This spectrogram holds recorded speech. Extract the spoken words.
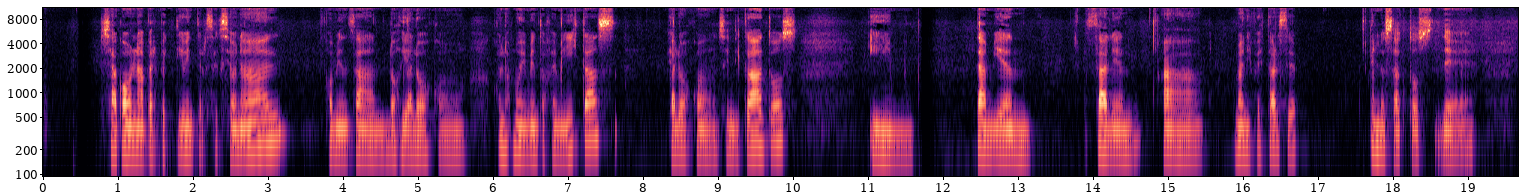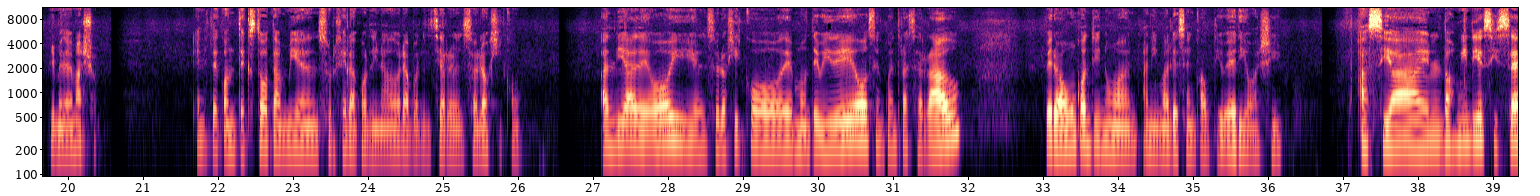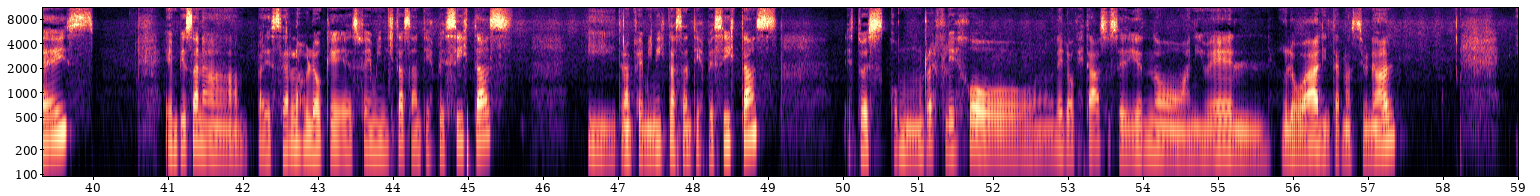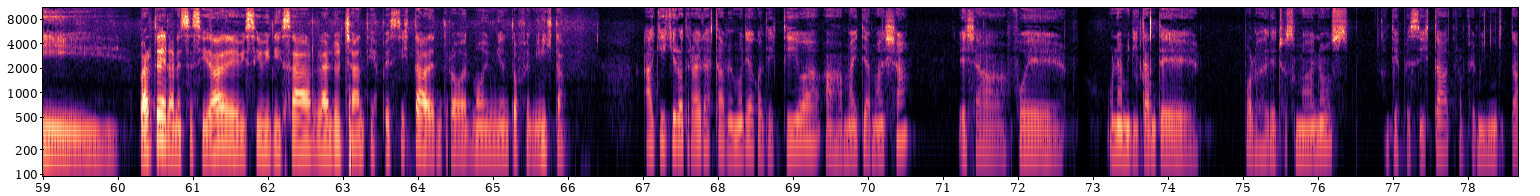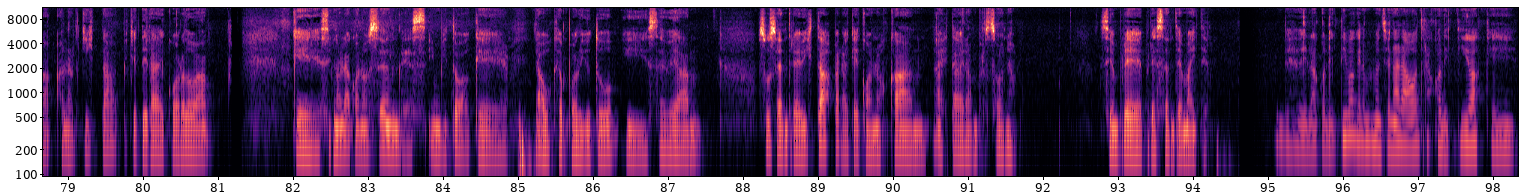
Ya con una perspectiva interseccional comienzan los diálogos con, los movimientos feministas, diálogos con sindicatos y también salen a manifestarse en los actos de primero de mayo. En este contexto también surge la coordinadora por el cierre del zoológico. Al día de hoy el zoológico de Montevideo se encuentra cerrado, pero aún continúan animales en cautiverio allí. Hacia el 2016 empiezan a aparecer los bloques feministas antiespecistas y transfeministas antiespecistas. Esto es como un reflejo de lo que estaba sucediendo a nivel global, internacional y parte de la necesidad de visibilizar la lucha antiespecista dentro del movimiento feminista. Aquí quiero traer a esta memoria colectiva a Maite Amaya, ella fue una militante por los derechos humanos, antiespecista, transfeminista, anarquista, piquetera de Córdoba, que si no la conocen les invito a que la busquen por YouTube y se vean sus entrevistas para que conozcan a esta gran persona. Siempre presente Maite. Desde la colectiva queremos mencionar a otras colectivas que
